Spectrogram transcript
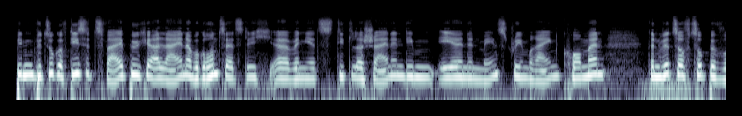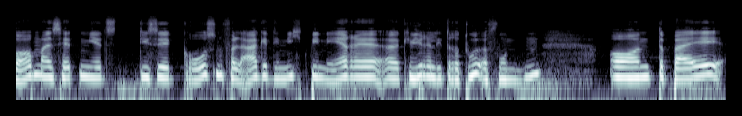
in Bezug auf diese zwei Bücher allein, aber grundsätzlich, äh, wenn jetzt Titel erscheinen, die eher in den Mainstream reinkommen, dann wird es oft so beworben, als hätten jetzt diese großen Verlage die nicht-binäre äh, queere Literatur erfunden. Und dabei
